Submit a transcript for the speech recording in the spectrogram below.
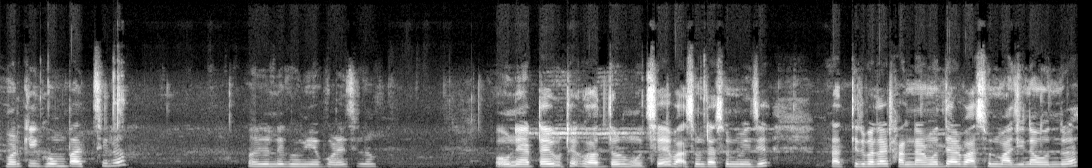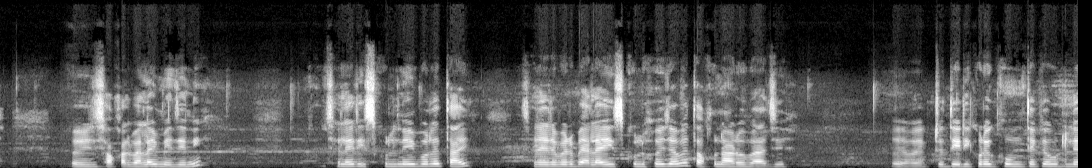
আমার কি ঘুম পাচ্ছিল? ওই জন্য ঘুমিয়ে পড়েছিলাম। পৌনে আটটায় উঠে ঘর দৌড় মুছে, বাসন টাসন মেজে, রাত্রিবেলায় ঠান্ডার মধ্যে আর বাসন মাজি না বন্ধুরা, ওই সকালবেলায় মেজে নিই ছেলের স্কুল নেই বলে তাই। ছেলের বেলায় স্কুল হয়ে যাবে, তখন আরও বাজে। একটু দেরি করে ঘুম থেকে উঠলে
